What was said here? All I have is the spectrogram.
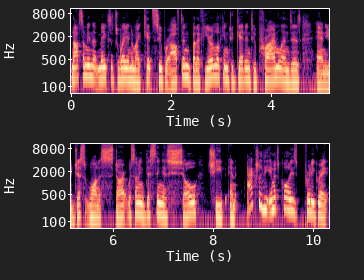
not something that makes its way into my kit super often, but if you're looking to get into prime lenses and you just want to start with something, this thing is so cheap and actually the image quality is pretty great.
